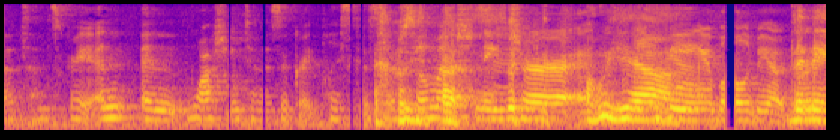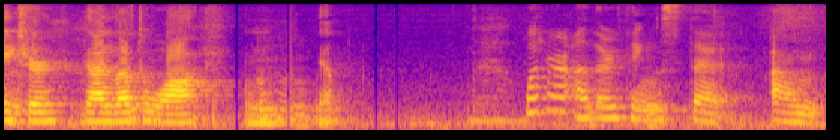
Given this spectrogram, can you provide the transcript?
That sounds great. And, and Washington is a great place because there's so Yes. much nature and Oh, yeah. being able to be outdoors. The nature. I love to walk. Mm, Yep. What are other things that um,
